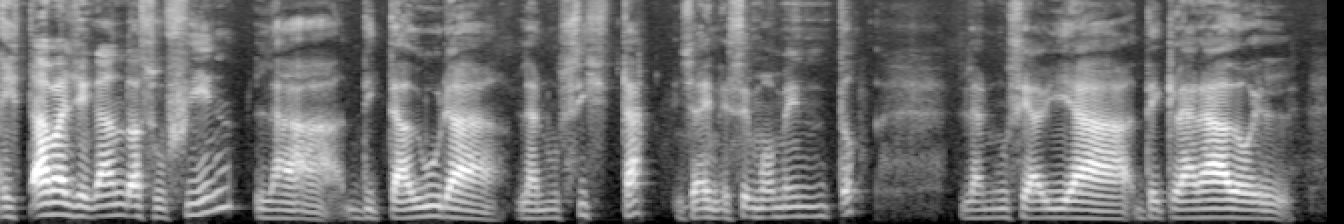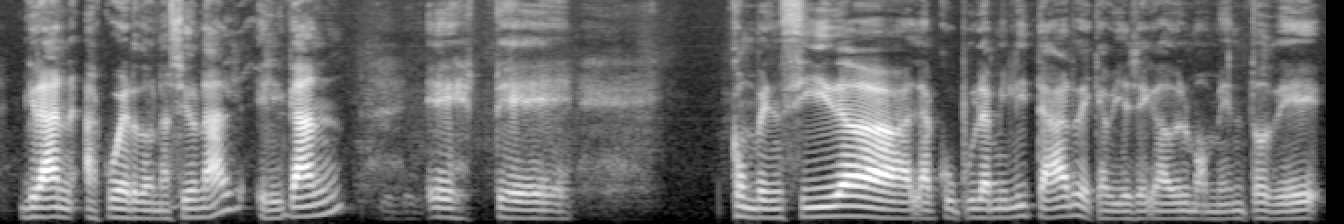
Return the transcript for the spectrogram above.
Estaba llegando a su fin la dictadura lanucista, ya en ese momento. Lanús se había declarado el, gran acuerdo nacional, el GAN, este, convencida la cúpula militar de que había llegado el momento de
